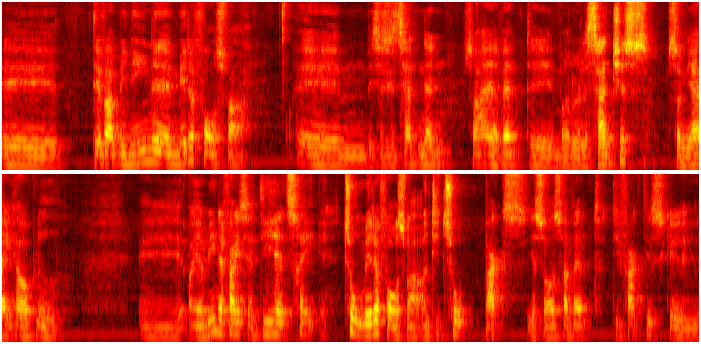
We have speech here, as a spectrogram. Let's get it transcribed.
øh, det var min ene midterforsvar. Øh, hvis jeg skal tage den anden, så har jeg valgt øh, Manuel Sanchez, som jeg ikke har oplevet. Øh, og jeg mener faktisk, at de her tre, to midterforsvar og de to backs, jeg så også har valgt, de faktisk øh,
